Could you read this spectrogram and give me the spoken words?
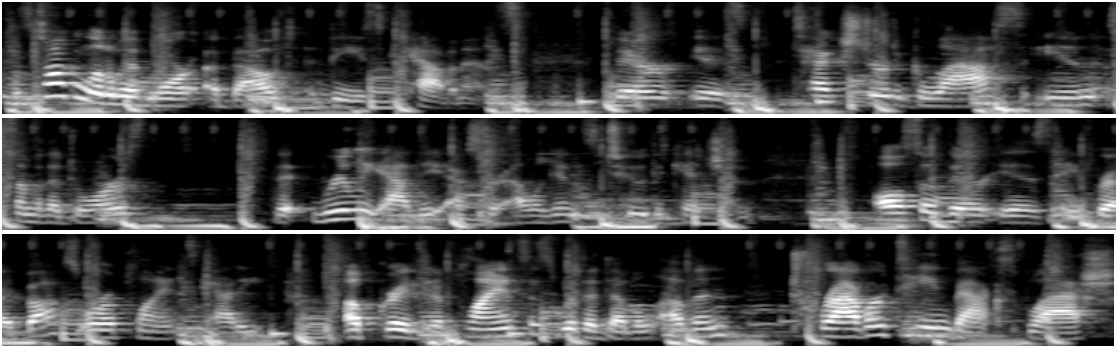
Let's talk a little bit more about these cabinets. There is textured glass in some of the doors that really add the extra elegance to the kitchen. Also, there is a bread box or appliance caddy, upgraded appliances with a double oven, travertine backsplash,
